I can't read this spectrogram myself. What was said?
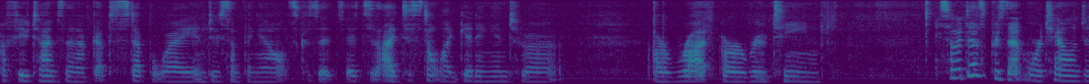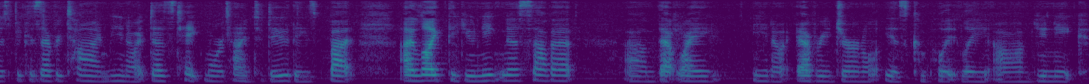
a few times, then I've got to step away and do something else, because it's, it's, I just don't like getting into a, a rut or a routine. So it does present more challenges because every time, you know, it does take more time to do these, but I like the uniqueness of it. Um, that way, you know, every journal is completely uh, unique.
